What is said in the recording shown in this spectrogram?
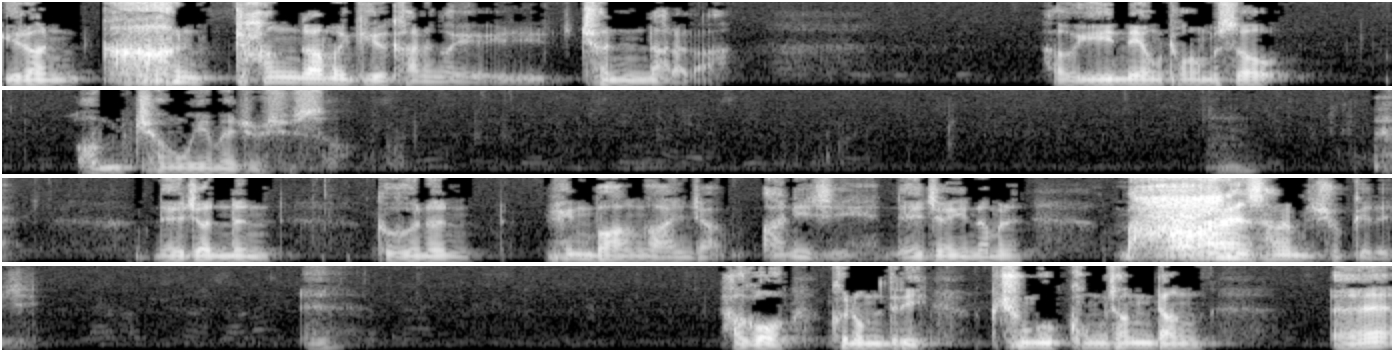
이런 큰 탕감을 기억하는 거예요. 이전 나라가. 이 내용 통하면서 엄청 위험해질 수 있어. 음? 내전은 그거는 행복한 거 아니지. 내전이 나면 많은 사람들이 죽게 되지. 하고 그놈들이 중국 공산당, 에?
